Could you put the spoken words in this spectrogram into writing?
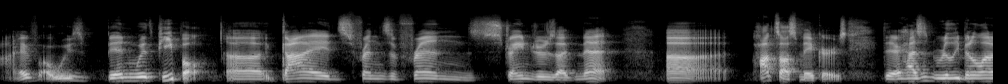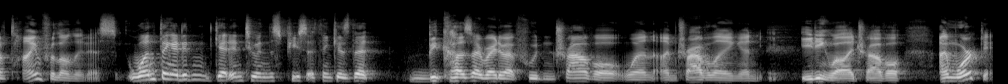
I've always been with people uh, guides, friends of friends, strangers I've met, uh, hot sauce makers. There hasn't really been a lot of time for loneliness. One thing I didn't get into in this piece, I think, is that because I write about food and travel, when I'm traveling and eating while I travel, I'm working.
